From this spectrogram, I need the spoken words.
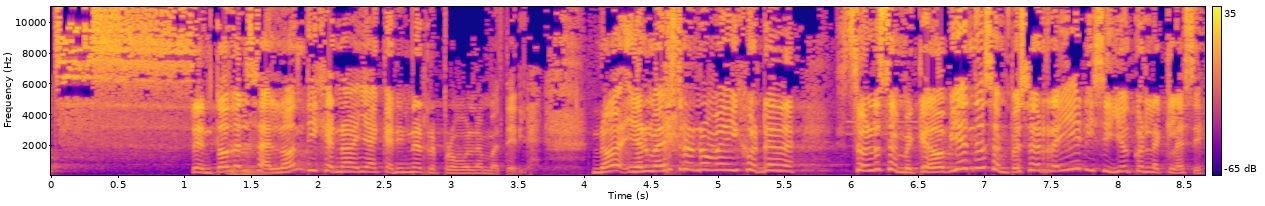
tss, en todo el salón, dije, no, ya Karina reprobó la materia. ¿No? Y el maestro no me dijo nada. Solo se me quedó viendo, se empezó a reír y siguió con la clase.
